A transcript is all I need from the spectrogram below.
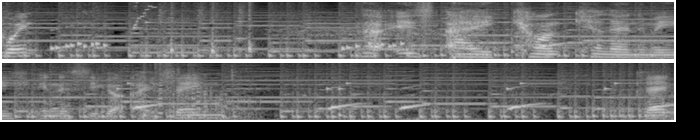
Midpoint. That is a can't kill enemy unless you got a thing. Okay.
